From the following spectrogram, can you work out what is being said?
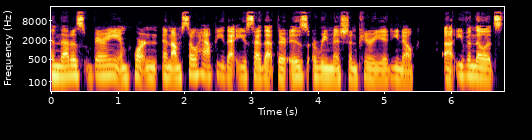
And that is very important. And I'm so happy that you said that there is a remission period, you know, uh, even though it's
